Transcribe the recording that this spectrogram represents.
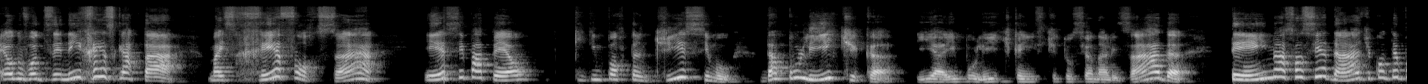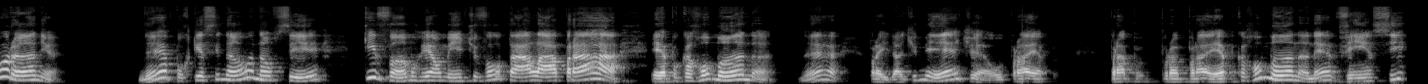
eu não vou dizer nem resgatar, mas reforçar esse papel que, importantíssimo da política, e aí política institucionalizada, tem na sociedade contemporânea. Né? Porque senão, a não ser que vamos realmente voltar lá para a época romana, né? para a Idade Média ou para a época romana, né? Vence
